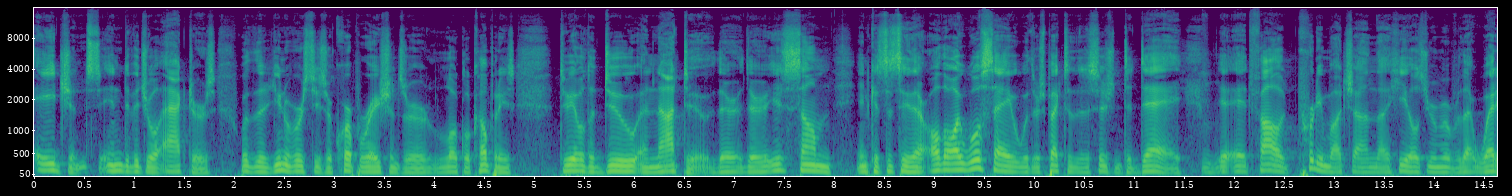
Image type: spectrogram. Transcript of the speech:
agents, individual actors, whether they're universities or corporations or local companies, to be able to do and not do. There there is some inconsistency there. Although I will say, with respect to the decision today, mm-hmm. it, it, followed pretty much on the heels. You remember that wedding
